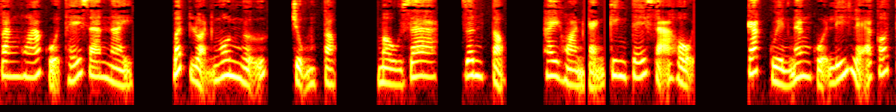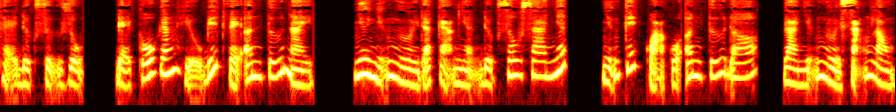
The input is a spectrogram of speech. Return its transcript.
văn hóa của thế gian này, bất luận ngôn ngữ, chủng tộc, màu da, dân tộc hay hoàn cảnh kinh tế xã hội. Các quyền năng của lý lẽ có thể được sử dụng để cố gắng hiểu biết về ân tứ này, như những người đã cảm nhận được sâu xa nhất những kết quả của ân tứ đó là những người sẵn lòng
